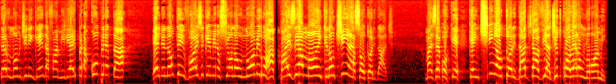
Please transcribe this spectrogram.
ter o nome de ninguém da família. E aí, para completar, ele não tem voz e quem menciona o nome do rapaz é a mãe, que não tinha essa autoridade. Mas é porque quem tinha autoridade já havia dito qual era o nome.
